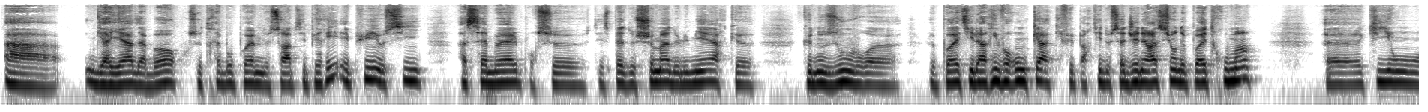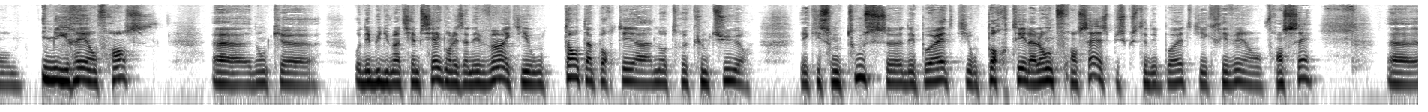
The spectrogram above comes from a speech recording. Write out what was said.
à Gaïa d'abord pour ce très beau poème de Sarah Tseperi, et puis aussi à Samuel pour ce, cette espèce de chemin de lumière que, que nous ouvre euh, le poète Hilary Voronka, qui fait partie de cette génération de poètes roumains euh, qui ont immigré en France euh, donc euh, au début du XXe siècle, dans les années 20, et qui ont tant apporté à notre culture, et qui sont tous euh, des poètes qui ont porté la langue française, puisque c'était des poètes qui écrivaient en français.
